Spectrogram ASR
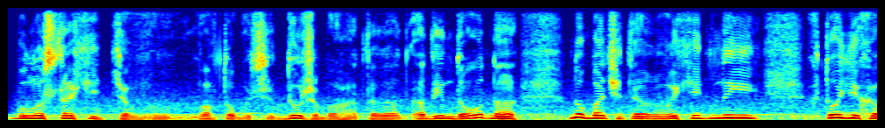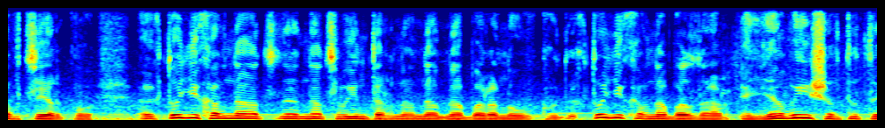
Було страхіття в- автобусі, дуже багато. Один до одного. Ну, бачите, вихідний, хто їхав в церкву, е, хто їхав на, на цвинтар, на, на, на Барановку, хто їхав на базар. Я вийшов тут е,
